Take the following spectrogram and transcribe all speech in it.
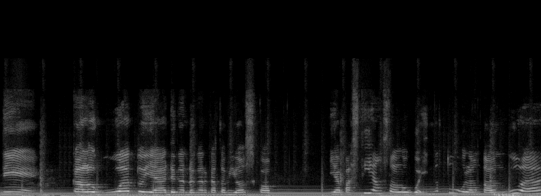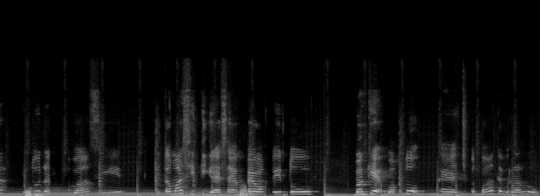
Nih, kalau gua tuh ya dengar-dengar kata bioskop, ya pasti yang selalu gue inget tuh ulang tahun gua. Itu udah banget sih. Kita masih 3 SMP waktu itu. Bangke, waktu kayak cepet banget ya berlalu.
